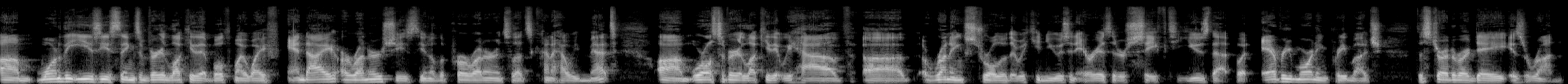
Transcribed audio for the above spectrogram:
um, one of the easiest things, I'm very lucky that both my wife and I are runners. She's, you know, the pro runner. And so that's kind of how we met. Um, we're also very lucky that we have uh, a running stroller that we can use in areas that are safe to use that. But every morning, pretty much, the start of our day is a run.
